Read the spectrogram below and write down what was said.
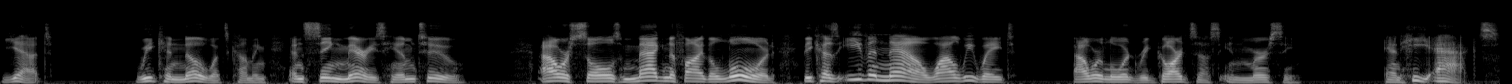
yet, we can know what's coming and sing Mary's hymn too. Our souls magnify the Lord because even now, while we wait, our Lord regards us in mercy. And he acts.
